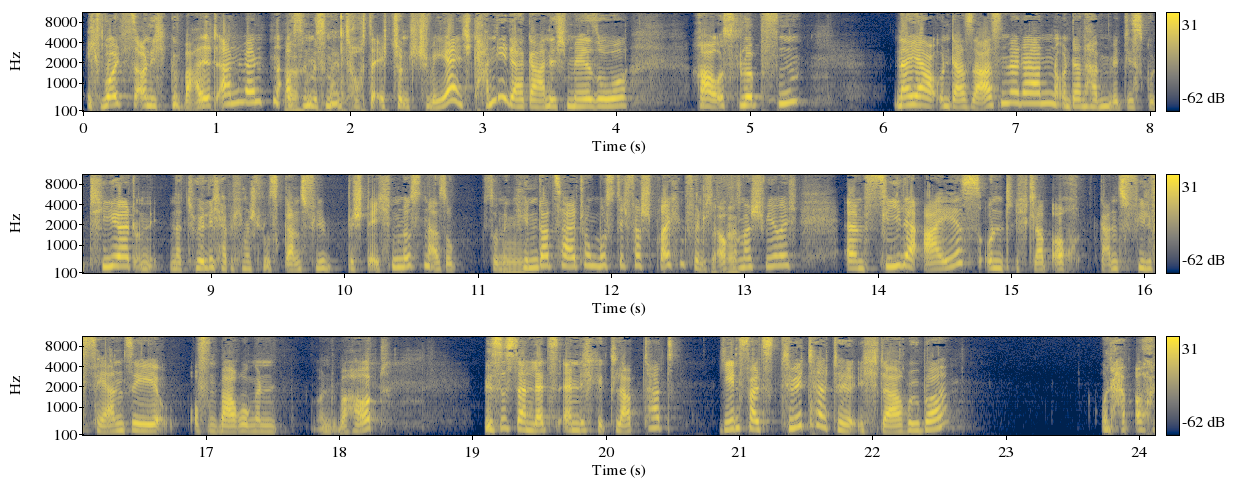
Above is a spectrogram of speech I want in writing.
Ich wollte jetzt auch nicht Gewalt anwenden, außerdem ist meine Tochter echt schon schwer. Ich kann die da gar nicht mehr so rauslüpfen. Naja, und da saßen wir dann und dann haben wir diskutiert und natürlich habe ich am Schluss ganz viel bestechen müssen. Also so eine Kinderzeitung musste ich versprechen, finde ich auch immer schwierig. Ähm, viele Eis und ich glaube auch ganz viel Fernsehoffenbarungen und überhaupt, bis es dann letztendlich geklappt hat. Jedenfalls twitterte ich darüber und habe auch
